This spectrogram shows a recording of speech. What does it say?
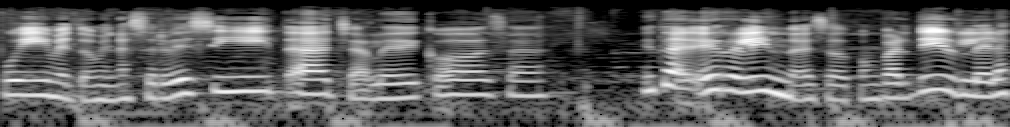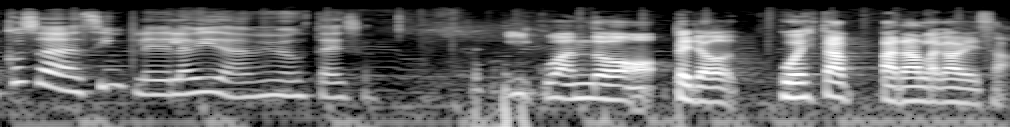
fui, me tomé una cervecita, charlé de cosas. Está, es re lindo eso, compartirle las cosas simples de la vida, a mí me gusta eso. Y cuando, pero cuesta parar la cabeza.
